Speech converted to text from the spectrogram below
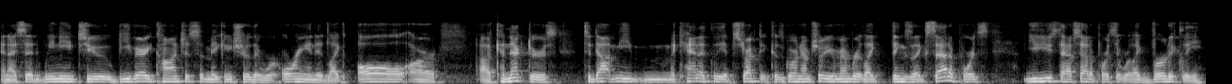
And I said, we need to be very conscious of making sure that we're oriented like all our uh, connectors to not be mechanically obstructed. Because, Gordon, I'm sure you remember like things like SATA ports. You used to have SATA ports that were like vertically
